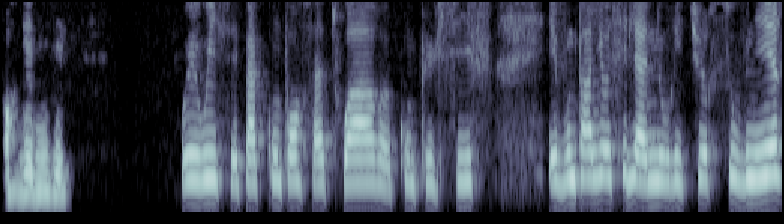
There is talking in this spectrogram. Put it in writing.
organisé. Oui, oui, c'est pas compensatoire, euh, compulsif. Et vous me parliez aussi de la nourriture souvenir.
